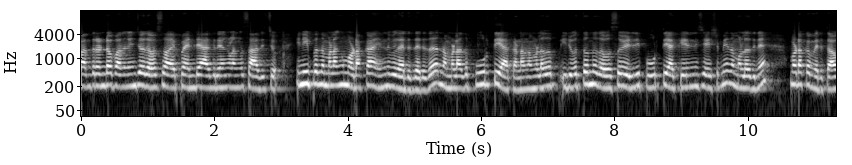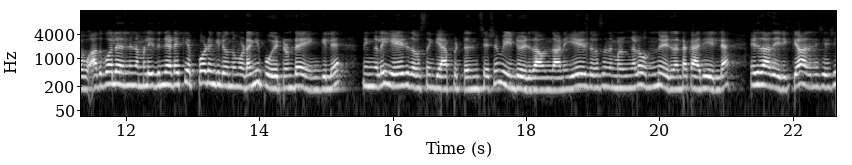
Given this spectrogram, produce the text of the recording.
പന്ത്രണ്ടോ പതിനഞ്ചോ ദിവസം ആയപ്പോൾ എന്റെ ആഗ്രഹങ്ങൾ അങ്ങ് സാധിച്ചു. ഇനിയിപ്പോൾ നമ്മളങ്ങ് മുടക്കാം എന്ന് കരുതരുത്. നമ്മളത് പൂർത്തിയാക്കണം. നമ്മളത് ഇരുപത്തൊന്ന് ദിവസം എഴുതി പൂർത്തിയാക്കിയതിന് ശേഷമേ നമ്മളതിന് മുടക്കം വരുത്താവൂ. അതുപോലെ തന്നെ നമ്മൾ ഇതിന്റെ ഇടയ്ക്ക് എപ്പോഴെങ്കിലും ഒന്ന് മുടങ്ങിപ്പോയിട്ടുണ്ട് എങ്കിൽ നിങ്ങൾ ഏഴ് ദിവസം ഗ്യാപ്പ് ഇട്ടതിന് ശേഷം വീണ്ടും എഴുതാവുന്നതാണ്. ഏഴ് ദിവസം നിങ്ങൾ ഒന്നും എഴുതേണ്ട കാര്യമില്ല. എഴുതാതെ ഇരിക്കുക. അതിനുശേഷം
